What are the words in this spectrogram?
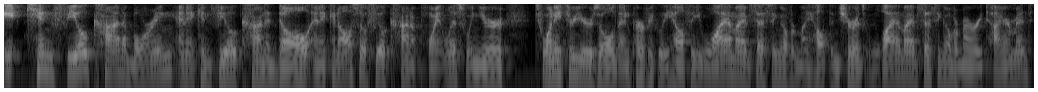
It can feel kind of boring and it can feel kind of dull and it can also feel kind of pointless when you're 23 years old and perfectly healthy. Why am I obsessing over my health insurance? Why am I obsessing over my retirement?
